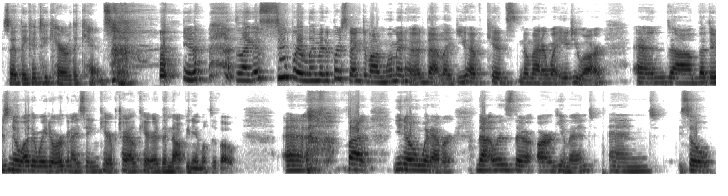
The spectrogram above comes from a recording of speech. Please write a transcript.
so that they could take care of the kids you know it's like a super limited perspective on womanhood that like you have kids no matter what age you are and um, that there's no other way to organize taking care of childcare than not being able to vote uh, but you know whatever. That was their argument. And so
